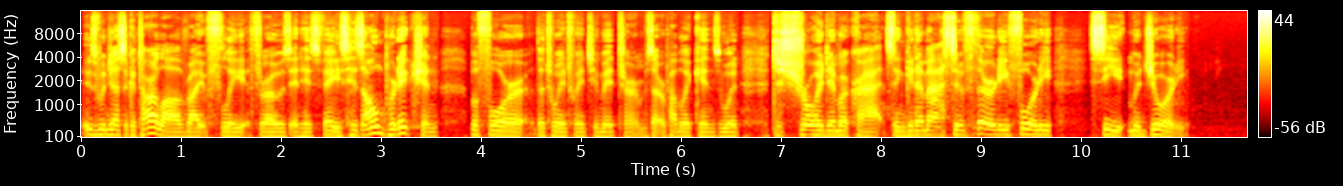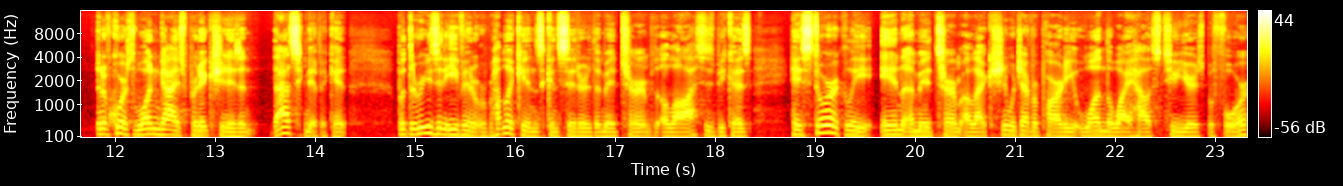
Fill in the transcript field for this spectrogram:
is when Jessica Tarlov rightfully throws in his face his own prediction before the 2022 midterms that Republicans would destroy Democrats and get a massive 30, 40 seat majority. And of course, one guy's prediction isn't that significant. But the reason even Republicans consider the midterms a loss is because historically, in a midterm election, whichever party won the White House two years before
